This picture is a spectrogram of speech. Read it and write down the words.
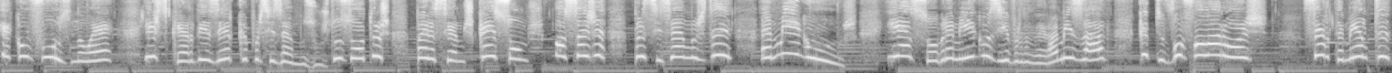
É confuso, não é? Isto quer dizer que precisamos uns dos outros para sermos quem somos. Ou seja, precisamos de amigos. E é sobre amigos e a verdadeira amizade que te vou falar hoje. Certamente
